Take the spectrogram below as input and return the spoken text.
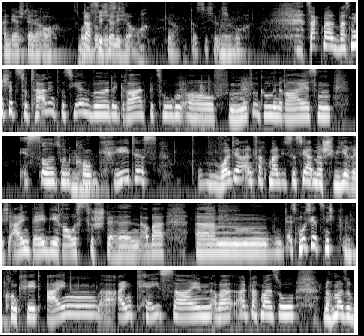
an der Stelle auch. Das sicherlich auch. Ja, das sicherlich mhm. auch. Sag mal, was mich jetzt total interessieren würde, gerade bezogen auf Mittelgrünreisen, ist so, so ein mhm. konkretes wollte er einfach mal, es ist ja immer schwierig, ein Baby rauszustellen, aber ähm, es muss jetzt nicht konkret ein, ein Case sein, aber einfach mal so, nochmal so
